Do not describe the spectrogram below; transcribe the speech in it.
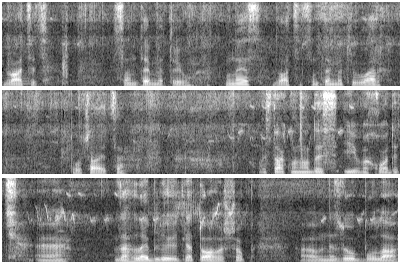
20 сантиметрів вниз, 20 сантиметрів вверх. Получається, ось так воно десь і виходить. Е, Заглиблюю для того, щоб е, внизу була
